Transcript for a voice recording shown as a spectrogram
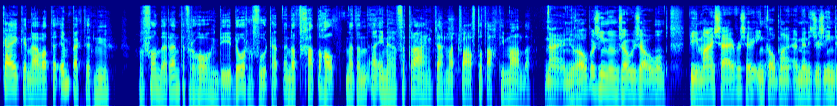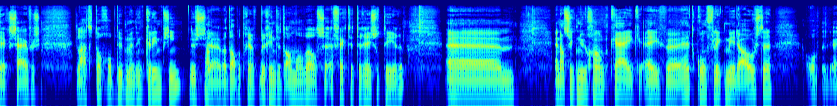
kijken naar wat de impact is nu van de renteverhoging die je doorgevoerd hebt. En dat gaat toch altijd met een enige vertraging, zeg maar 12 tot 18 maanden. Nou ja, in Europa zien we hem sowieso, want PMI-cijfers, inkoopmanagers-index-cijfers, laten toch op dit moment een krimp zien. Dus ja. uh, wat dat betreft begint het allemaal wel zijn effecten te resulteren. Uh, en als ik nu gewoon kijk, even het conflict Midden-Oosten. Uh,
